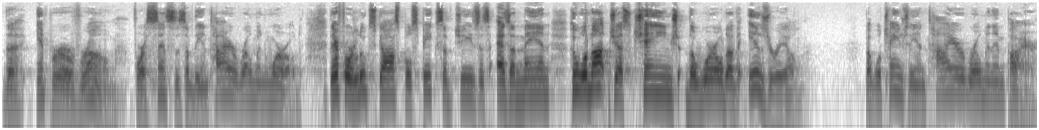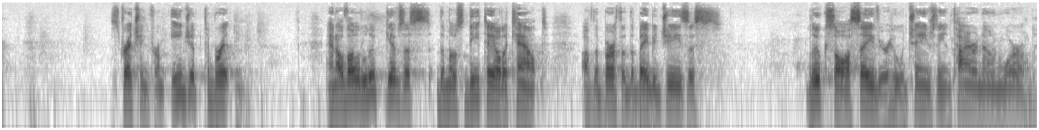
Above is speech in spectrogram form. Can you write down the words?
the emperor of Rome, for a census of the entire Roman world. Therefore, Luke's gospel speaks of Jesus as a man who will not just change the world of Israel, but will change the entire Roman Empire, stretching from Egypt to Britain. And although Luke gives us the most detailed account of the birth of the baby Jesus, Luke saw a Savior who would change the entire known world.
